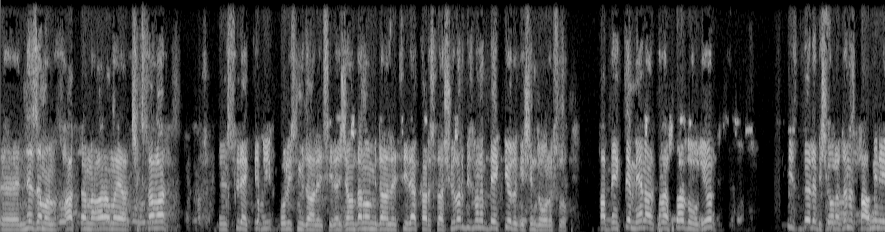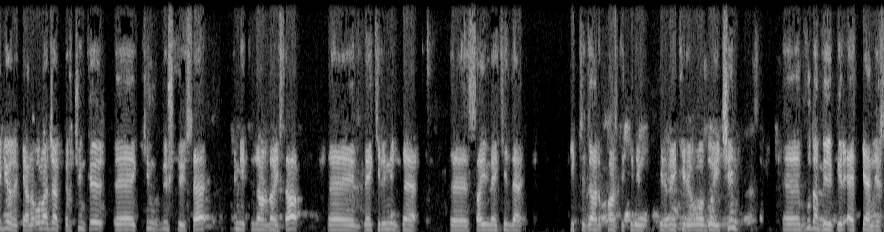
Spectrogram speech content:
e, ne zaman haklarını aramaya çıksalar e, sürekli bir polis müdahalesiyle, jandarma müdahalesiyle karşılaşıyorlar. Biz bunu bekliyorduk işin doğrusu. Ha beklemeyen arkadaşlar da oluyor. Biz böyle bir şey olacağını tahmin ediyorduk yani olacaktır. Çünkü e, kim güçlüyse, kim iktidardaysa e, vekilimiz de e, sayın vekil de iktidar partisinin bir vekili olduğu için e, bu da büyük bir etkendir.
